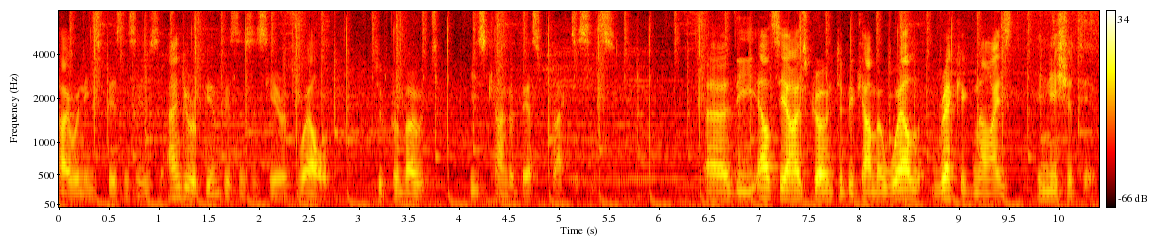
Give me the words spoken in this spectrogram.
Taiwanese businesses and European businesses here as well to promote these kind of best practices. Uh, the LCI has grown to become a well-recognized initiative.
